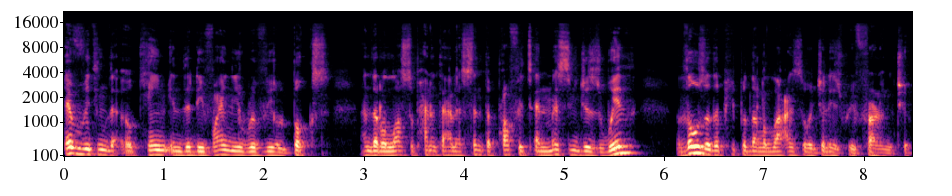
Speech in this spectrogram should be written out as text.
everything that came in the divinely revealed books and that Allah subhanahu wa ta'ala sent the prophets and messengers with, those are the people that Allah Azza wa Jalla is referring to.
